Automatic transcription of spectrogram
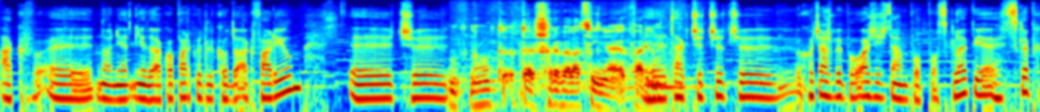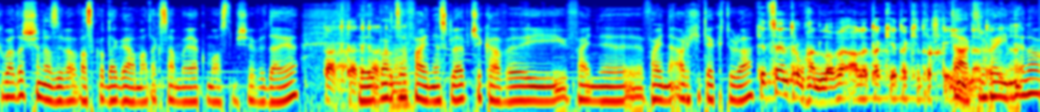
akw- no nie, nie do aquaparku, tylko do akwarium, czy No, też rewelacyjnie akwarium. E, Tak, czy, czy, czy chociażby połazić tam po, po sklepie. Sklep chyba też się nazywa Vasco da Gama, tak samo jak most mi się wydaje. Tak, tak, E, tak. Bardzo no. fajny sklep, ciekawy i fajny, fajna architektura. Takie centrum handlowe, ale takie, takie troszkę Tak, inne. trochę takie. inne. No,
